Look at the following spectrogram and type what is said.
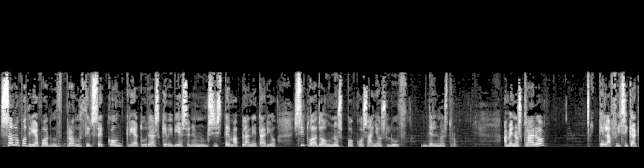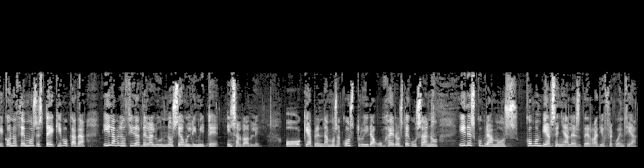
solo podría produ- producirse con criaturas que viviesen en un sistema planetario situado a unos pocos años luz del nuestro. A menos claro que la física que conocemos esté equivocada y la velocidad de la luz no sea un límite insalvable. O que aprendamos a construir agujeros de gusano y descubramos cómo enviar señales de radiofrecuencia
